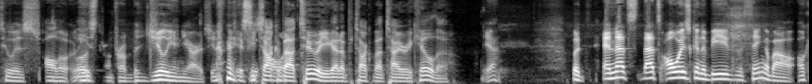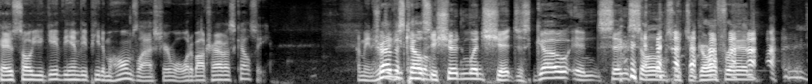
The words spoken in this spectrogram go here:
Tua's all over. Well, he's thrown for a bajillion yards. You know, If you talk over. about Tua, you got to talk about Tyreek Hill, though. Yeah. But and that's that's always going to be the thing about okay, so you gave the MVP to Mahomes last year. Well, what about Travis Kelce? I mean, Travis he throw Kelce shouldn't win shit. Just go and sing songs with your girlfriend.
